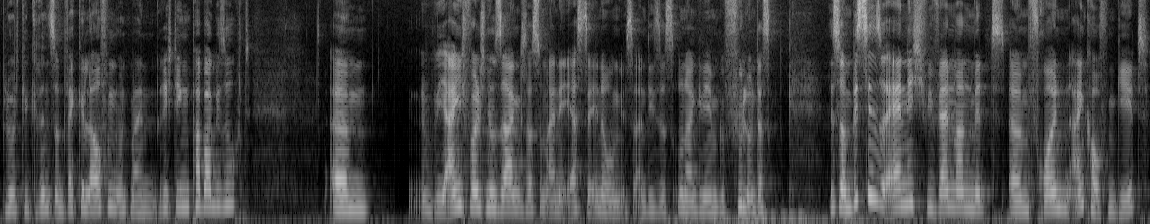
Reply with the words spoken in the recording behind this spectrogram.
blöd gegrinst und weggelaufen und meinen richtigen Papa gesucht. Ähm, eigentlich wollte ich nur sagen, dass das so meine erste Erinnerung ist an dieses unangenehme Gefühl und das ist so ein bisschen so ähnlich, wie wenn man mit ähm, Freunden einkaufen geht.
